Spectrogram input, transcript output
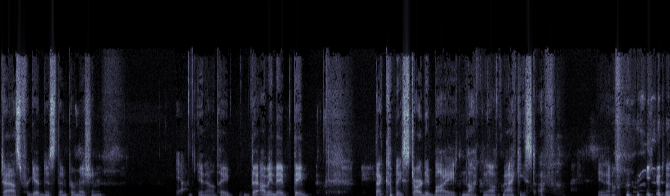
to ask forgiveness than permission. Yeah, you know they, they I mean they they that company started by knocking off Mackie stuff. You know, you know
